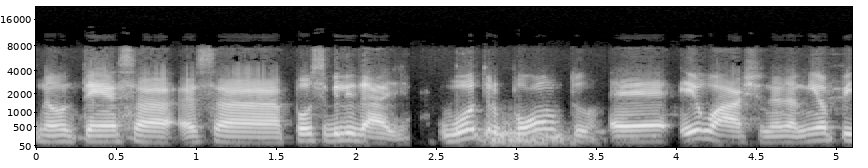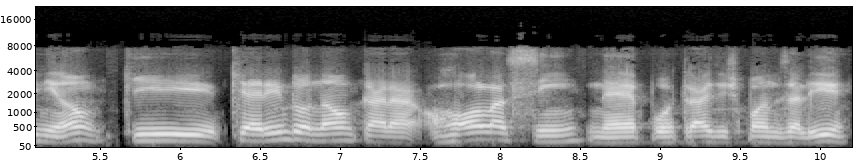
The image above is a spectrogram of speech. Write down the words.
não tem essa, essa possibilidade. O outro ponto é, eu acho, né, na minha opinião, que querendo ou não, cara, rola sim, né, por trás dos panos ali,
